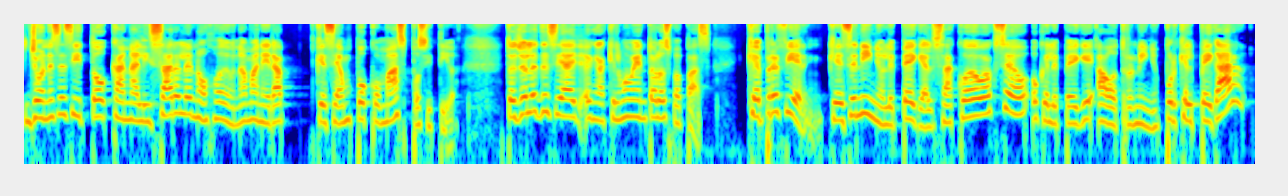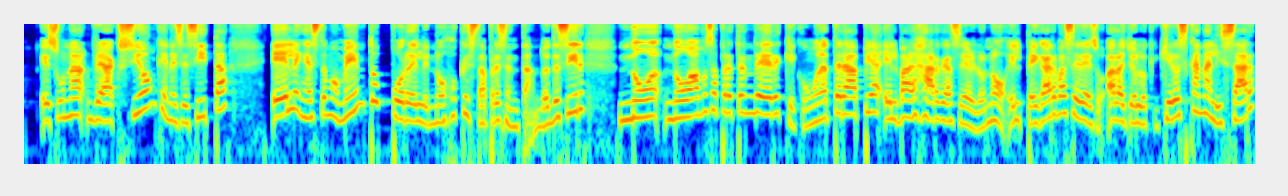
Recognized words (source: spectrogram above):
yo necesito canalizar el enojo de una manera que sea un poco más positiva. Entonces yo les decía en aquel momento a los papás, ¿qué prefieren? ¿Que ese niño le pegue al saco de boxeo o que le pegue a otro niño? Porque el pegar es una reacción que necesita él en este momento por el enojo que está presentando. Es decir, no, no vamos a pretender que con una terapia él va a dejar de hacerlo. No, el pegar va a ser eso. Ahora, yo lo que quiero es canalizar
